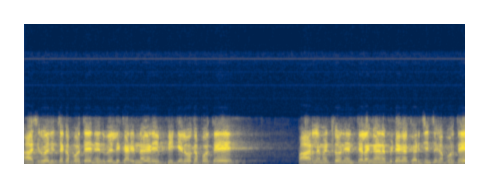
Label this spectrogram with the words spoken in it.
ఆశీర్వదించకపోతే నేను వెళ్ళి కరీంనగర్ ఎంపీ గెలవకపోతే పార్లమెంట్లో నేను తెలంగాణ బిడ్డగా గర్జించకపోతే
